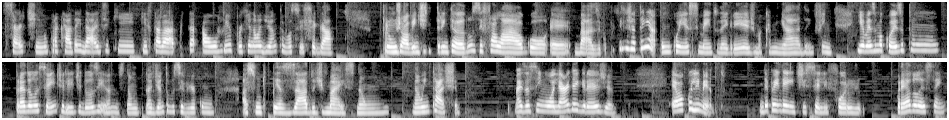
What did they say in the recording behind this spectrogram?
certinho para cada idade que, que estava apta a ouvir, porque não adianta você chegar para um jovem de 30 anos e falar algo é, básico, porque ele já tem um conhecimento da igreja, uma caminhada, enfim. E a mesma coisa para um pré-adolescente ali de 12 anos. Não, não adianta você vir com assunto pesado demais, não, não encaixa. Mas assim, o olhar da igreja é o acolhimento. Independente se ele for o pré-adolescente,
